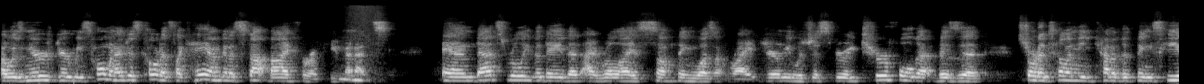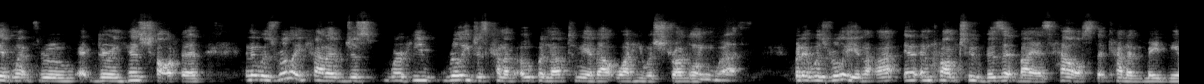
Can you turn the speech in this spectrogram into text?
I was near Jeremy's home and I just called. It's like, hey, I'm going to stop by for a few minutes. And that's really the day that I realized something wasn't right. Jeremy was just very cheerful that visit, started telling me kind of the things he had went through during his childhood. And it was really kind of just where he really just kind of opened up to me about what he was struggling with. But it was really an uh, impromptu visit by his house that kind of made me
